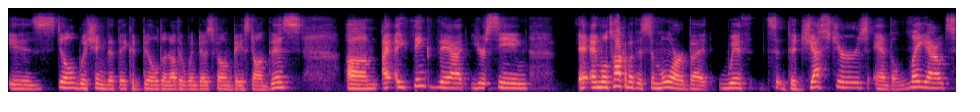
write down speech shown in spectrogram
is still wishing that they could build another Windows phone based on this. Um, I, I think that you're seeing and we'll talk about this some more, but with the gestures and the layouts,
